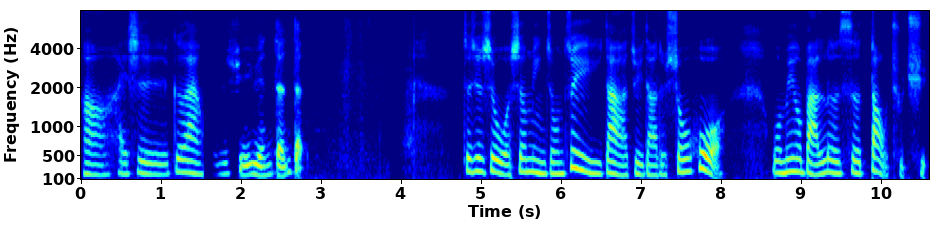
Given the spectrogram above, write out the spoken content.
啊，还是个案，或是学员等等，这就是我生命中最大最大的收获。我没有把垃圾倒出去。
